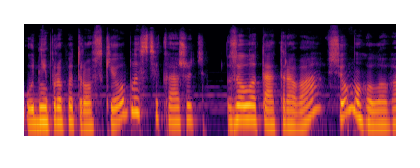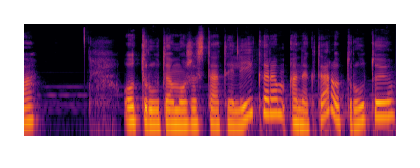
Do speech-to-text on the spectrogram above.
У Дніпропетровській області кажуть золота трава, всьому голова. Отрута може стати лікарем, а нектар отрутою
